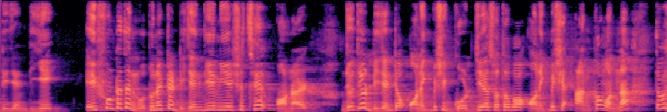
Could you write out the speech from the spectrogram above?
ডিজাইন দিয়ে। এই ফোনটাতে নতুন একটা ডিজাইন দিয়ে নিয়ে এসেছে অনার। যদিও ডিজাইনটা অনেক বেশি গর্জিয়াস অথবা অনেক বেশি আনকমন না, তবে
